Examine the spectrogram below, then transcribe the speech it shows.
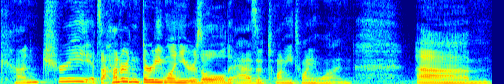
country. It's 131 years old as of 2021. Um,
